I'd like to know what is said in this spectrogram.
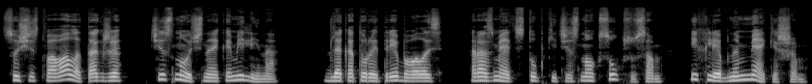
Существовала также чесночная камелина, для которой требовалось размять в ступке чеснок с уксусом и хлебным мякишем,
